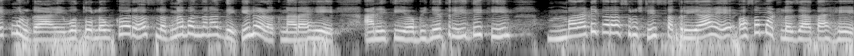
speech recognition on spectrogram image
एक मुलगा आहे व तो लवकरच लग्नबंधनात देखील अडकणार आहे. आणि ती अभिनेत्री देखील मराठी कलासृष्टीत सक्रिय आहे असं म्हटलं जात आहे.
